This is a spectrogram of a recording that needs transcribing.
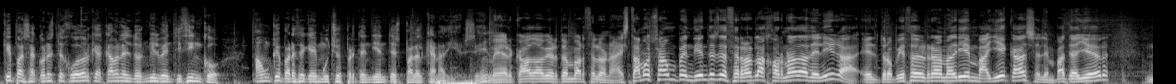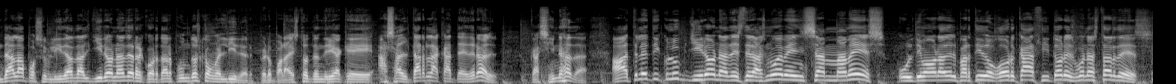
qué pasa con este jugador que acaba en el 2025, aunque parece que hay muchos pretendientes para el canadiense. ¿eh? Mercado abierto en Barcelona. Estamos aún pendientes de cerrar la jornada de liga. El tropiezo del Real Madrid en Vallecas, el empate ayer, da la posibilidad al Girona de recortar puntos con el líder, pero para esto tendría que asaltar la catedral, casi nada. Athletic Club Girona desde las 9 en San Mamés. Última hora del partido. Gorka Citores, buenas tardes.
